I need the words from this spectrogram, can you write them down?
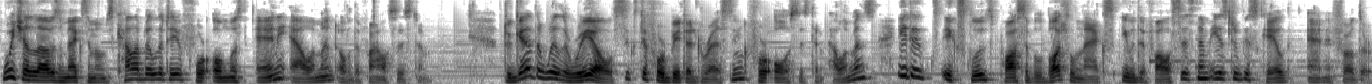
which allows maximum scalability for almost any element of the file system. Together with real 64-bit addressing for all system elements, it ex excludes possible bottlenecks if the file system is to be scaled any further.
